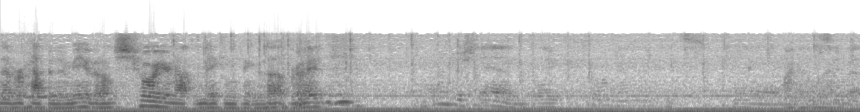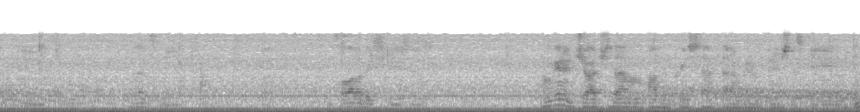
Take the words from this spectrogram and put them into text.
Never happened to me, but I'm sure you're not making things up, right? I understand, like, it's, uh, I know, it's right. a. That's me. It's a lot of excuses. I'm gonna judge them on the precept that I'm gonna finish this game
